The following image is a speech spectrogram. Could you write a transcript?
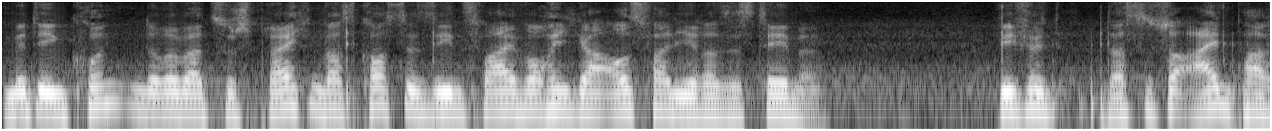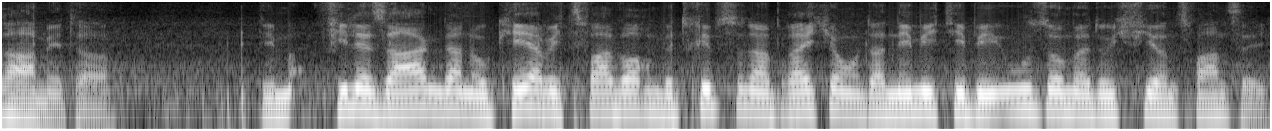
mit den Kunden darüber zu sprechen, was kostet sie ein zweiwöchiger Ausfall ihrer Systeme. Wie viel, das ist so ein Parameter. Die, viele sagen dann, okay, habe ich zwei Wochen Betriebsunterbrechung und dann nehme ich die BU-Summe durch 24.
